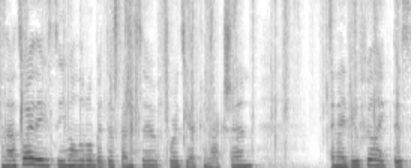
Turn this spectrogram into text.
And that's why they seem a little bit defensive towards your connection and I do feel like this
